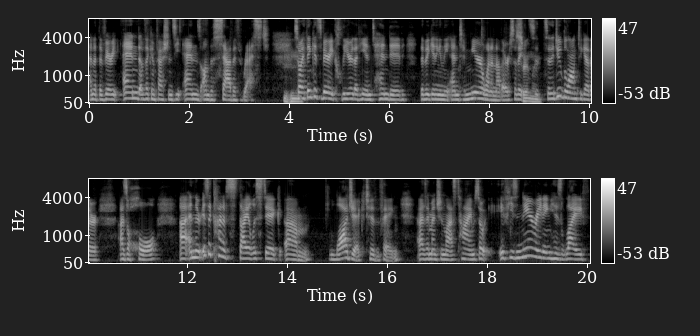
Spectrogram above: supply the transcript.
And at the very end of the confessions, he ends on the Sabbath rest. Mm-hmm. So I think it's very clear that he intended the beginning and the end to mirror one another. So they so, so, they do belong together as a whole. Uh, and there is a kind of stylistic um, logic to the thing, as I mentioned last time. So if he's narrating his life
